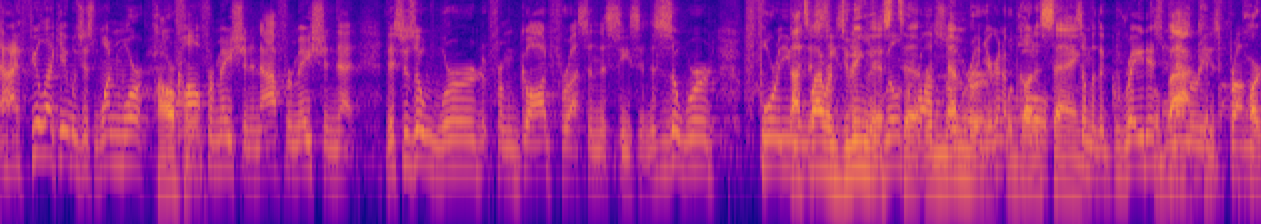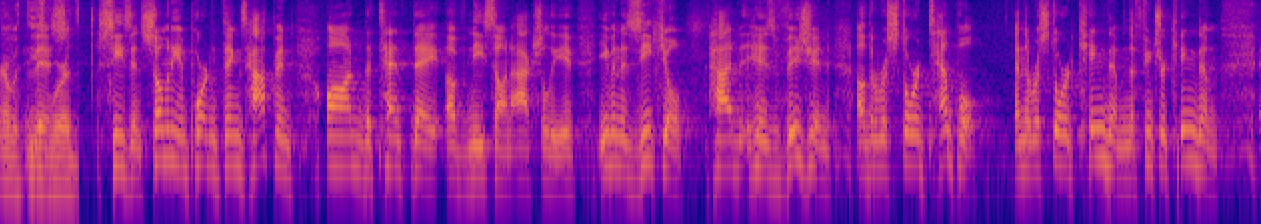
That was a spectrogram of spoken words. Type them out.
And I feel like it was just one more Powerful. confirmation and affirmation that this is a word from God for us in this season. This is a word for you. That's in this why we're season, doing this, to remember you're gonna what God is saying. Some of the greatest memories from partner with these this words. season. So many important things happened on the 10th day of Nisan, actually. If- Even Ezekiel had his vision of the restored temple and the restored kingdom and the future kingdom uh,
